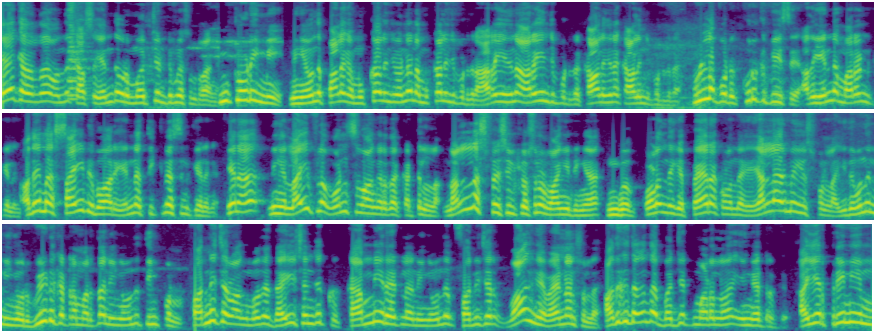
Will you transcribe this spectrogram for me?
கேட்கறது தான் வந்து கச எந்த ஒரு மெர்ச்சன்ட்டுமே சொல்றாங்க. இன்க்ளூடிங் மீ நீங்க வந்து பலகை முக்கால் இஞ்சு வேணா நான் முக்கால் இஞ்சு போட்டுறேன் அரை இதுனா அரை இஞ்சு போட்டுறேன் கால் காலேஜ் போட்டுறேன் உள்ள போட்டு குறுக்கு பீஸ் அது என்ன மரம்னு கேளுங்க. அதே மாதிரி சைடு பார் என்ன திக்னஸ் கேளுங்க. ஏன்னா நீங்க லைஃப்ல ஒன்ஸ் வாங்குறதா கட்டலாம். நல்ல ஸ்பெசிபிகேஷன் வாங்கிட்டீங்க. உங்க குழந்தைங்க பேர குழந்தைங்க எல்லாருமே யூஸ் பண்ணலாம். இது வந்து நீங்க ஒரு வீடு கட்டுற மாதிரி தான் நீங்க வந்து திங்க் பண்ணணும். ஃபர்னிச்சர் வாங்கும்போது தயவு செஞ்சு கம்மி ரேட்ல நீங்க வந்து ஃபர்னிச்சர் வாங்குங்க வேண்டாம்னு சொல்ல. அதுக்கு தகுந்த பட்ஜெட் மாடல் எங்கிட்ட இருக்கு. ஹையர் பிரீமியம்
